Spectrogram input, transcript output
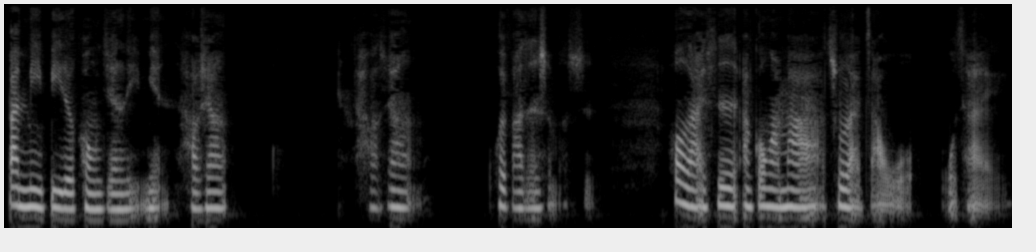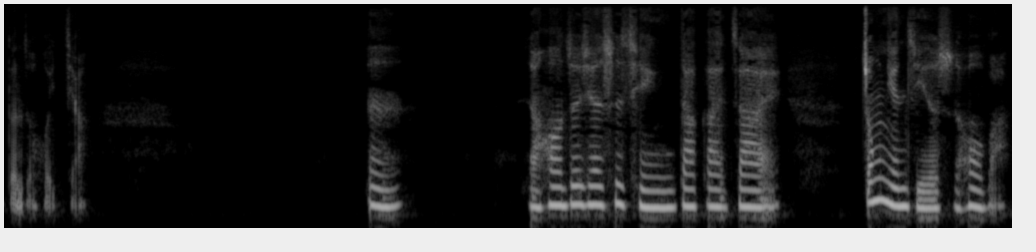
半密闭的空间里面，好像好像会发生什么事。后来是阿公阿妈出来找我，我才跟着回家。嗯，然后这件事情大概在中年级的时候吧，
